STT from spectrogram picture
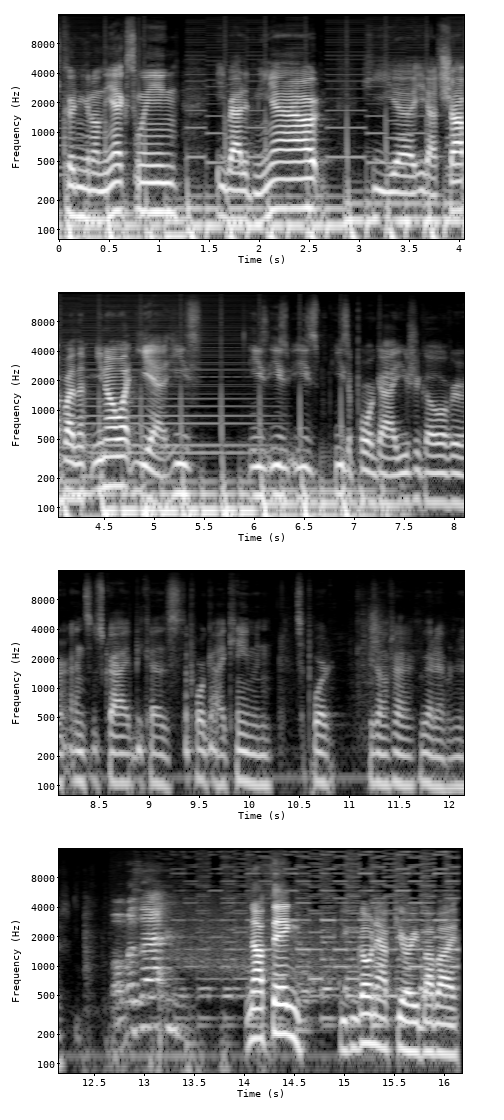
he couldn't get on the X-wing. He ratted me out. He uh, he got shot by them. You know what? Yeah, he's he's he's he's he's a poor guy. You should go over and subscribe because the poor guy came and support his own whatever it is. What was that? Nothing. You can go now, Fury. Bye bye.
